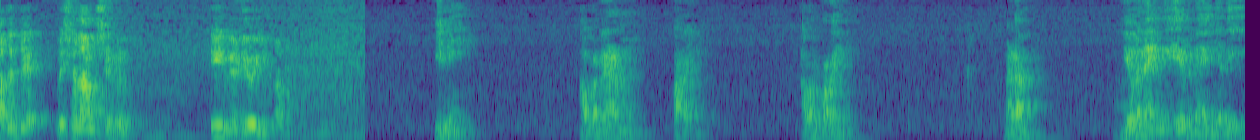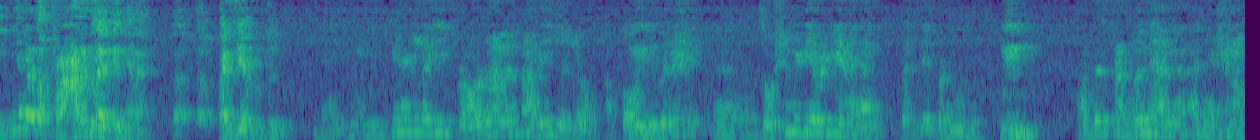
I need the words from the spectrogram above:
അതിന്റെ വിശദാംശങ്ങൾ ഈ വീഡിയോയിൽ കാണാം. ഇനി അവരാണ് പറയുന്നത്. അവർ പറയും മാഡം ഇവനെ ഇവനെ എങ്ങനെ ഇങ്ങനെയുള്ള ഫ്രാഡുകളൊക്കെ എങ്ങനെ പരിചയപ്പെട്ടു? ഇങ്ങനെയുള്ള ഈ ഫ്രോഡുകളെന്ന് അറിയില്ലല്ലോ. അപ്പോൾ ഇവരെ സോഷ്യൽ മീഡിയ വഴിയാണ് ഞാൻ പരിചയപ്പെടുന്നത്. അത് കണ്ട് ഞാൻ അന്വേഷണം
